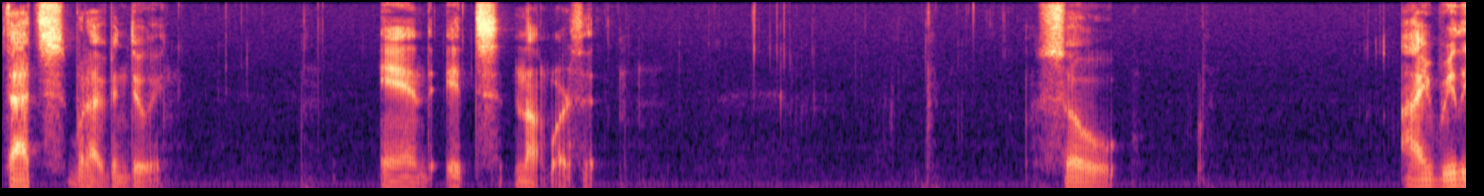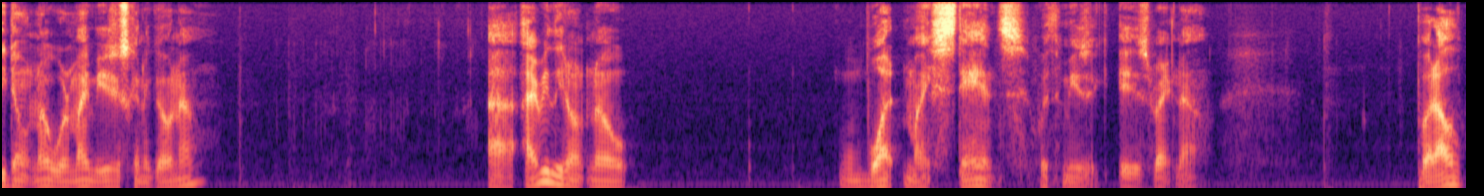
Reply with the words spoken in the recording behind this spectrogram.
that's what I've been doing. And it's not worth it. So I really don't know where my music's going to go now. Uh, I really don't know what my stance with music is right now. But I'll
